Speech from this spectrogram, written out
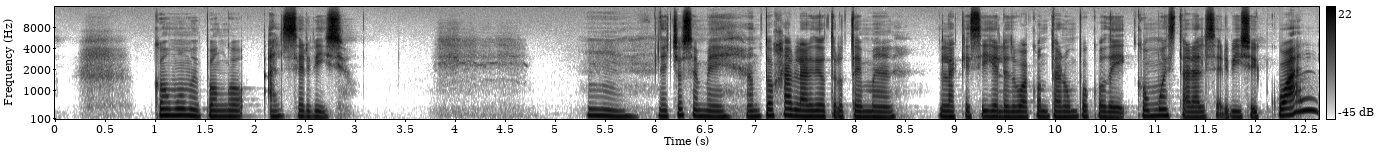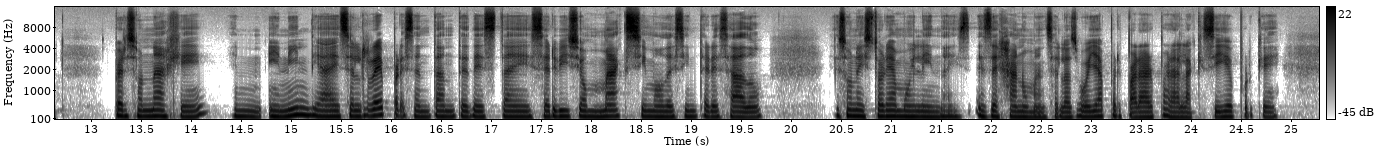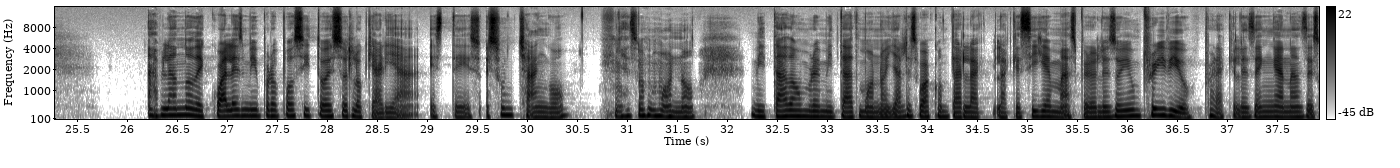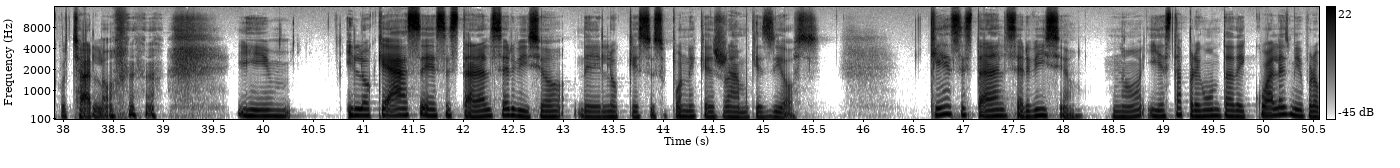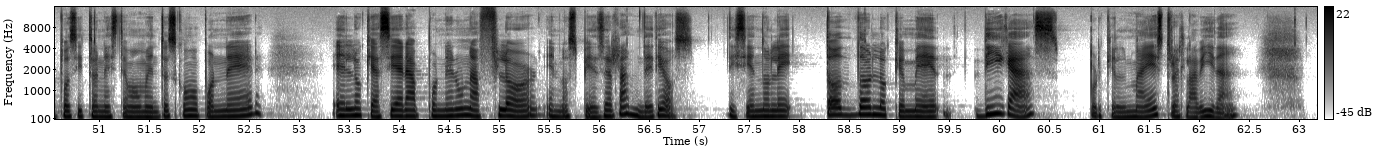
¿Cómo me pongo al servicio? Mm, de hecho, se me antoja hablar de otro tema. La que sigue les voy a contar un poco de cómo estar al servicio y cuál personaje en, en India es el representante de este servicio máximo desinteresado es una historia muy linda, es de Hanuman, se las voy a preparar para la que sigue porque hablando de cuál es mi propósito, eso es lo que haría. Este es, un chango, es un mono, mitad hombre, mitad mono. Ya les voy a contar la, la, que sigue más, pero les doy un preview para que les den ganas de escucharlo. y, y lo que hace es estar al servicio de lo que se supone que es Ram, que es Dios. ¿Qué es estar al servicio? Y esta pregunta de cuál es mi propósito en este momento es como poner, él lo que hacía era poner una flor en los pies de Ram, de Dios, diciéndole todo lo que me digas, porque el maestro es la vida,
